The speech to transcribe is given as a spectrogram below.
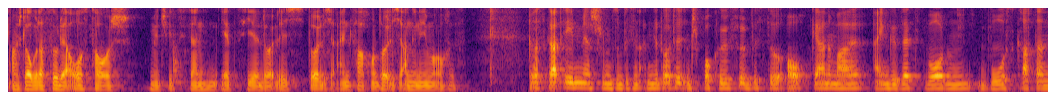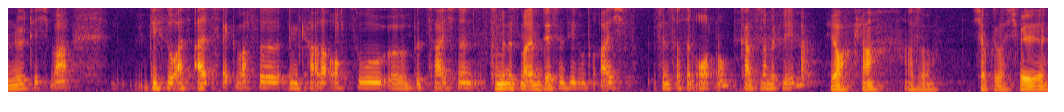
Aber ich glaube, dass so der Austausch mit Schiedsrichtern jetzt hier deutlich, deutlich einfacher und deutlich angenehmer auch ist. Du hast gerade eben ja schon so ein bisschen angedeutet, in Sprockhövel bist du auch gerne mal eingesetzt worden, wo es gerade dann nötig war. Dich so als Allzweckwaffe im Kader auch zu äh, bezeichnen, zumindest mal im defensiven Bereich, findest du das in Ordnung? Kannst du damit leben? Ja, klar. Also ich habe gesagt, ich will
